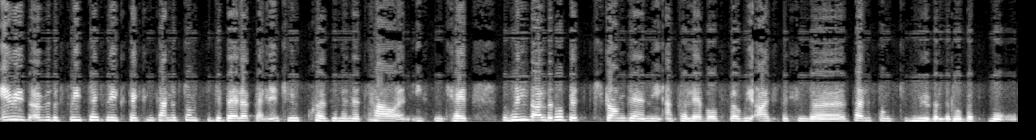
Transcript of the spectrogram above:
Areas over the Free State, we're expecting thunderstorms to develop and into KwaZulu-Natal and Eastern Cape. The winds are a little bit stronger in the upper levels, so we are expecting the thunderstorms to move a little bit more.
